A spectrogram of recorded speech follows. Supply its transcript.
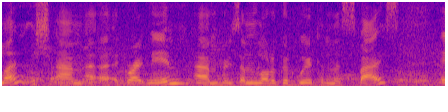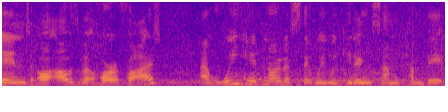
Lynch, um, a, a, great man um, who's done a lot of good work in this space. And I, I was a bit horrified um, we had noticed that we were getting some come back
